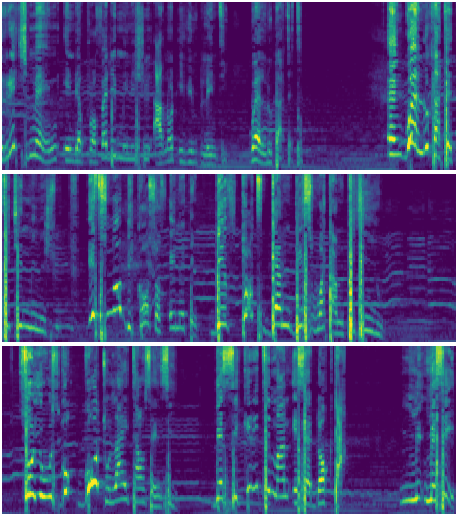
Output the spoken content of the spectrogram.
rich men in the prophetic ministry are not even plenty. And look at it. And go and look at the teaching ministry. It's not because of anything. They've taught them this, what I'm teaching you. So you will go, go to Lighthouse and see. The security man is a doctor. Me, me say,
